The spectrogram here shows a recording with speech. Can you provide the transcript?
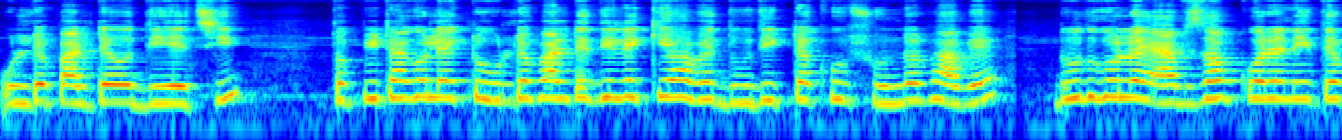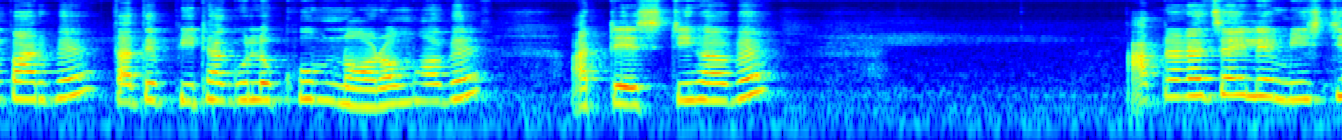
উল্টে পাল্টেও দিয়েছি। তো পিঠাগুলো একটু উল্টে পাল্টে দিলে কি হবে? দুদিকটা খুব সুন্দরভাবে দুধগুলো অ্যাবজর্ব করে নিতে পারবে। তাতে পিঠাগুলো খুব নরম হবে আর টেস্টি হবে। আপনারা চাইলে মিষ্টি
